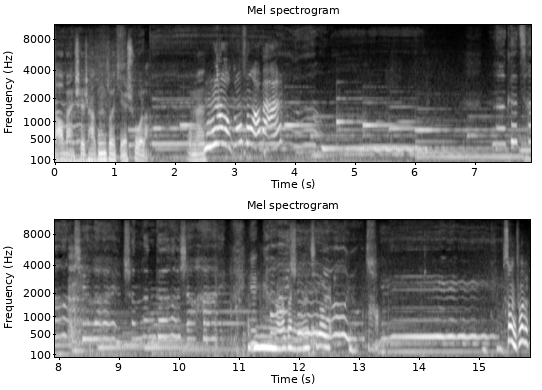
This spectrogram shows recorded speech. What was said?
老板视察工作结束了，我们那我恭送老板。那个藏起来逞能的小孩，也嗯老板始您的气泡水有勇好送你出去。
